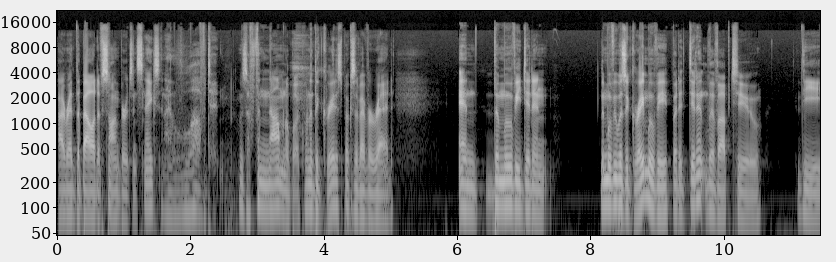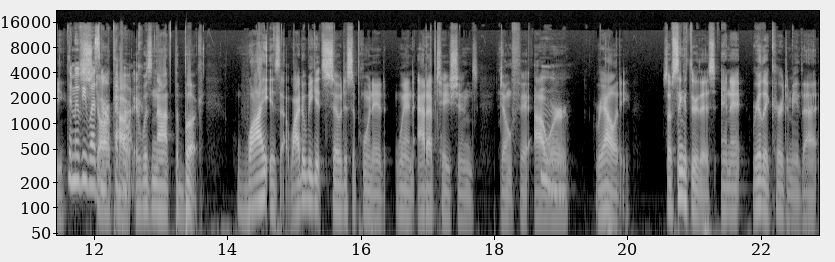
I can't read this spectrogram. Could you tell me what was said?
I read The Ballad of Songbirds and Snakes and I loved it. It was a phenomenal book, one of the greatest books I've ever read. And the movie didn't. The movie was a great movie, but it didn't live up to the the movie was not power. the book. It was not the book. Why is that? Why do we get so disappointed when adaptations don't fit our mm. reality? So I was thinking through this, and it really occurred to me that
